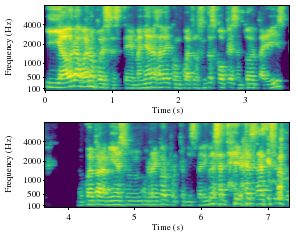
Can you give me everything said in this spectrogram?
Y ahora, bueno, pues este, mañana sale con 400 copias en todo el país lo cual para mí es un, récord porque mis películas anteriores han sido...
